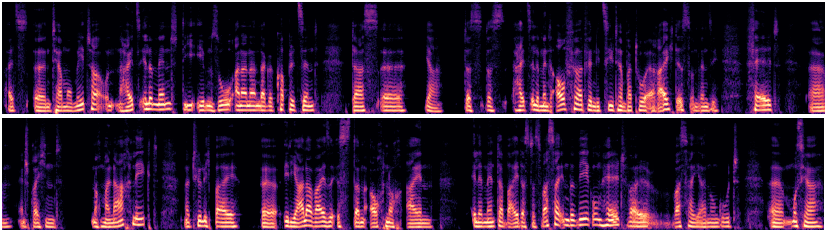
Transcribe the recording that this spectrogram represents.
als äh, ein Thermometer und ein Heizelement, die eben so aneinander gekoppelt sind, dass äh, ja dass das Heizelement aufhört, wenn die Zieltemperatur erreicht ist und wenn sie fällt, ähm, entsprechend nochmal nachlegt. Natürlich bei äh, idealerweise ist dann auch noch ein Element dabei, dass das Wasser in Bewegung hält, weil Wasser ja nun gut äh, muss ja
